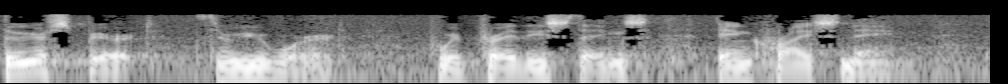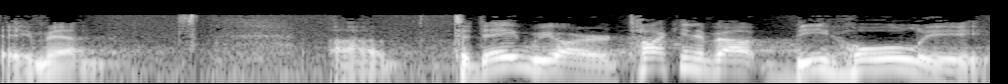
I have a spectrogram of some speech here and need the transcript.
through your Spirit, through your Word. We pray these things in Christ's name. Amen. Uh, today we are talking about be holy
